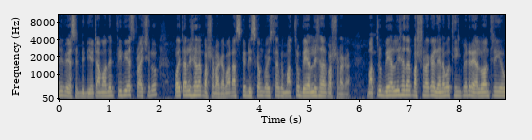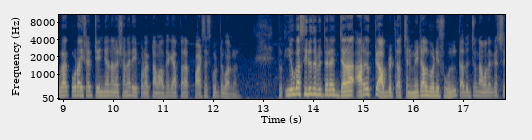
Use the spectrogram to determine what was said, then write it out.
জিবি এসএসডি এটা আমাদের প্রিভিয়াস প্রাইস ছিল পঁয়তাল্লিশ হাজার পাঁচশো টাকা বাট আজকে ডিসকাউন্ট প্রাইস থাকবে মাত্র বিয়াল্লিশ হাজার পাঁচশো টাকা। মাত্র বিয়াল্লিশ হাজার পাঁচশো টাকায় লেনোভো থিঙ্কপ্যাডের L one three Yoga core i five ten জেনারেশনের এই প্রোডাক্টটা আমাদের থেকে আপনারা পারচেস করতে পারবেন। তো ইয়োগা সিরিজের ভিতরে যারা আরও একটু আপডেট চাচ্ছেন মেটাল বডি ফুল তাদের জন্য আমাদের কাছে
